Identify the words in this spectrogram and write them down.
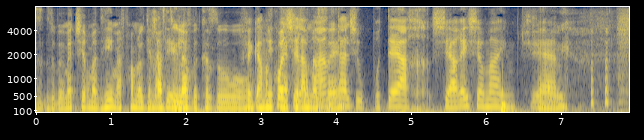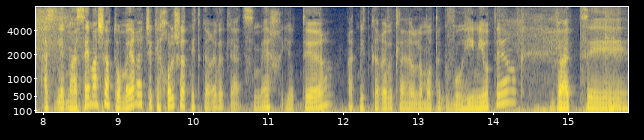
זה, זה באמת שיר מדהים, אף פעם לא התייחסתי מדהים. אליו בכזו... וגם הקול של אברהם. טל, שהוא פותח שערי שמיים. כן. אז למעשה מה שאת אומרת, שככל שאת מתקרבת לעצמך יותר, את מתקרבת לעולמות הגבוהים יותר, ואת כן.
